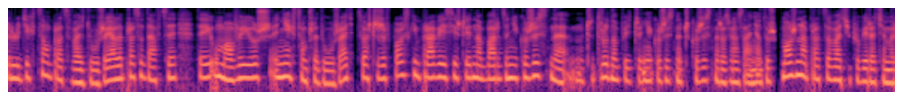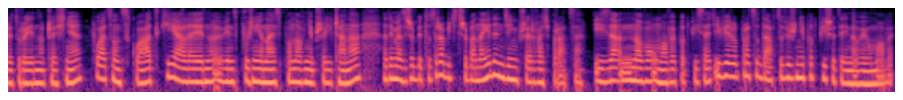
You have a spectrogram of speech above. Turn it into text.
że ludzie chcą pracować dłużej, ale pracodawcy tej umowy już nie chcą przedłużać, zwłaszcza, że w polskim prawie jest jeszcze jedno bardzo niekorzystne, znaczy trudno powiedzieć, czy niekorzystne, czy korzystne rozwiązanie. Otóż można pracować i pobierać emeryturę jednocześnie, płacąc składki, ale jedno, więc później ona jest ponownie przeliczana. Natomiast, żeby to zrobić, trzeba na jeden dzień przerwać pracę i za nową umowę podpisać. I wielu pracodawców już nie podpisze tej nowej umowy.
